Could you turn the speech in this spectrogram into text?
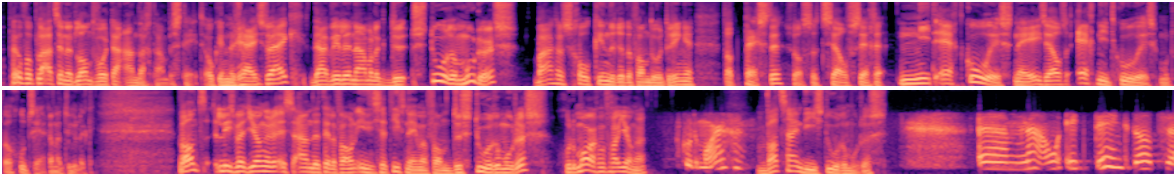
Op heel veel plaatsen in het land wordt daar aandacht aan besteed. Ook in Rijswijk, daar willen namelijk de stoere moeders... basisschoolkinderen ervan doordringen dat pesten, zoals ze het zelf zeggen... niet echt cool is. Nee, zelfs echt niet cool is. Moet wel goed zeggen natuurlijk. Want Lisbeth Jonger is aan de telefoon initiatiefnemer van De Stoere Moeders. Goedemorgen, mevrouw Jonger. Goedemorgen. Wat zijn die stoere moeders? Ehm, nou, ik denk dat eh,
